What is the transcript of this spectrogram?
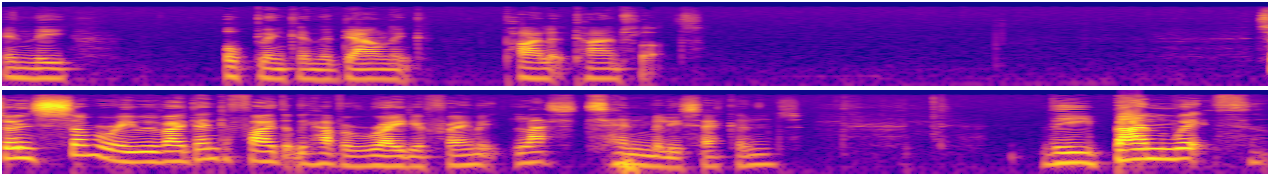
in the uplink and the downlink pilot time slots. So in summary, we've identified that we have a radio frame. It lasts 10 milliseconds. The bandwidth,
